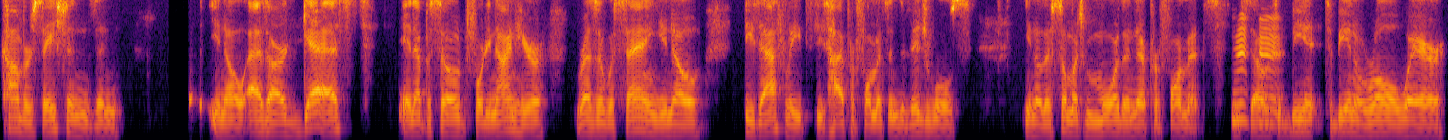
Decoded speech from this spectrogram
conversations and you know, as our guest in episode 49 here, Reza was saying, you know, these athletes, these high performance individuals, you know, there's so much more than their performance. And mm-hmm. so to be to be in a role where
